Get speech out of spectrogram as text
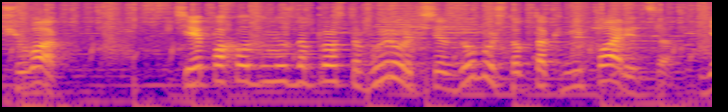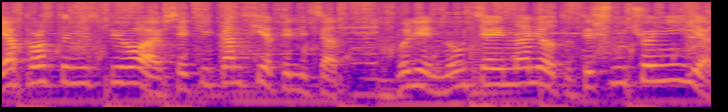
чувак, тебе, походу, нужно просто вырвать все зубы, чтобы так не париться. Я просто не успеваю, всякие конфеты летят. Блин, ну у тебя и налеты, ты ж ничего не ешь.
